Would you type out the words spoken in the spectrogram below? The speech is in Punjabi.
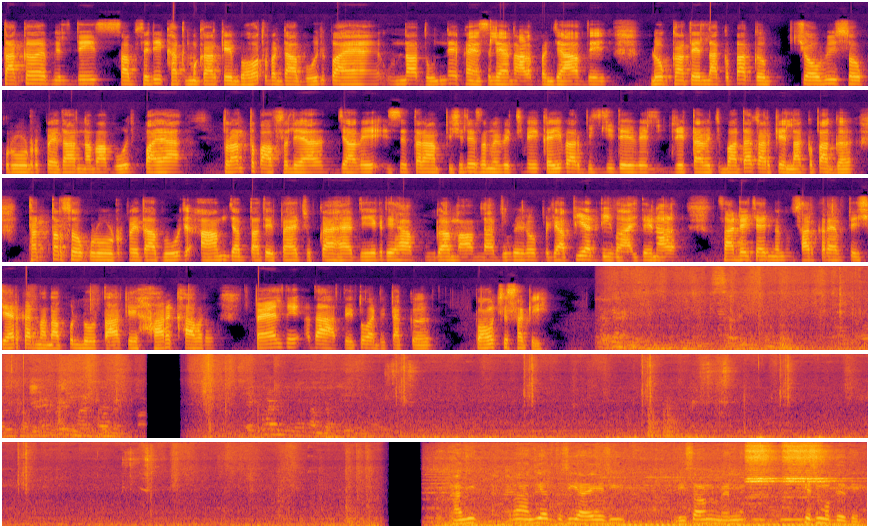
ਤੱਕ ਮਿਲਦੀ ਸਬਸਿਡੀ ਖਤਮ ਕਰਕੇ ਬਹੁਤ ਵੱਡਾ ਬੋਝ ਪਾਇਆ ਹੈ। ਉਹਨਾਂ ਦੋਨੇ ਫੈਸਲਿਆਂ ਨਾਲ ਪੰਜਾਬ ਦੇ ਲੋਕਾਂ ਤੇ ਲਗਭਗ 2400 ਕਰੋੜ ਰੁਪਏ ਦਾ ਨਵਾਂ ਬੋਝ ਪਾਇਆ। ਤੁਰੰਤ ਵਾਪਸ ਲਿਆ ਜਾਵੇ। ਇਸੇ ਤਰ੍ਹਾਂ ਪਿਛਲੇ ਸਮੇਂ ਵਿੱਚ ਵੀ ਕਈ ਵਾਰ ਬਿਜਲੀ ਦੇ ਵੇ- ਰੇਟਾਂ ਵਿੱਚ ਵਾਧਾ ਕਰਕੇ ਲਗਭਗ ਅਠੱਤਰ ਸੌ ਕਰੋੜ ਰੁਪਏ ਦਾ ਬੋਝ ਆਮ ਜਨਤਾ ਤੇ ਪੈ ਚੁੱਕਾ ਹੈ। ਦੇਖਦੇ ਹਾਂ ਪੂਰਾ ਮਾਮਲਾ ਜੁੜੇ ਰਹੋ ਪੰਜਾਬੀਅਤ ਦੀ ਆਵਾਜ਼ ਦੇ ਨਾਲ। ਸਾਡੇ ਚੈਨਲ ਨੂੰ ਸਬਸਕ੍ਰਾਈਬ ਤੇ ਸ਼ੇਅਰ ਕਰਨਾ ਨਾ ਭੁੱਲੋ ਤਾਂ ਕਿ ਹਰ ਖਬਰ ਪਹਿਲ ਦੇ ਆਧਾਰ ਤੇ ਤੁਹਾਡੇ ਤੱਕ ਪਹੁੰਚ ਸਕੇ। ਹਾਂਜੀ ਪ੍ਰਧਾਨ ਜੀ, ਅੱਜ ਤੁਸੀਂ ਆਏ ਸੀ ਡੀ ਸਾਹਿਬ ਨੂੰ ਮਿਲਣ। ਕਿਸ ਮੁੱਦੇ ਤੇ?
